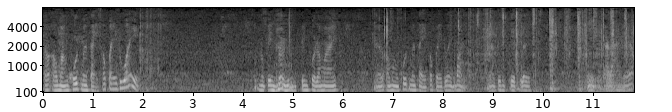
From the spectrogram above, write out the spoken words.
เราเอามังคุดมาใส่เข้าไปด้วยมันเป็นเป็นผลไม้แล้วเอามังคุดมาใส่เข้าไปด้วยก่อนมันเป็นเกล็ดเลยนี่ละลายแล้ว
